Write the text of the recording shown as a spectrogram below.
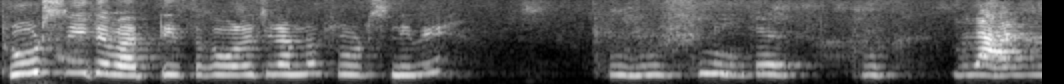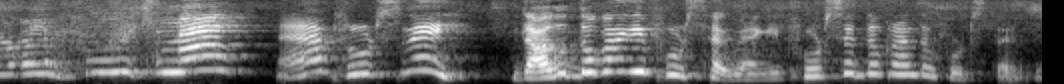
ফ্রুটস নিতে পারতিস তোকে বলেছিলাম না ফ্রুটস নিবি? হ্যাঁ ফ্রুটস নেই। দাদুর দোকানে কি ফ্রুটস থাকবে নাকি? ফ্রুটসের দোকানে তো ফ্রুটস থাকবে।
